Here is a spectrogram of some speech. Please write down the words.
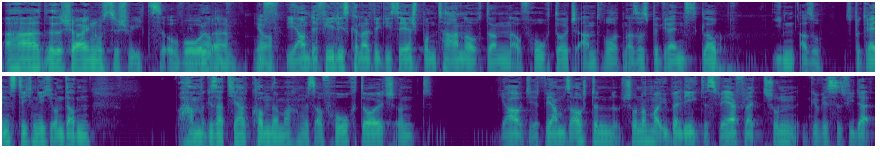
aha, das ist einer aus der Schweiz, obwohl, genau. ähm, ja. Ja, und der Felix kann halt wirklich sehr spontan auch dann auf Hochdeutsch antworten. Also es begrenzt, glaub, ihn, also es begrenzt dich nicht und dann haben wir gesagt, ja komm, dann machen wir es auf Hochdeutsch und ja, wir haben uns auch dann schon nochmal überlegt, es wäre vielleicht schon ein gewisses wieder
